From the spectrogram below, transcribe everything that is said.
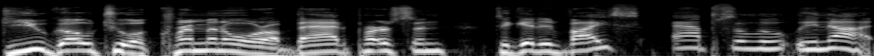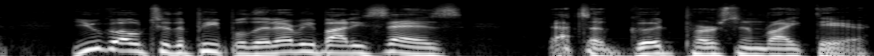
Do you go to a criminal or a bad person to get advice? Absolutely not. You go to the people that everybody says, that's a good person right there.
